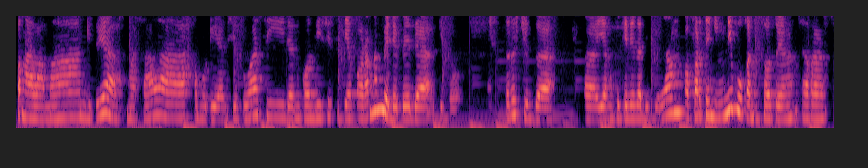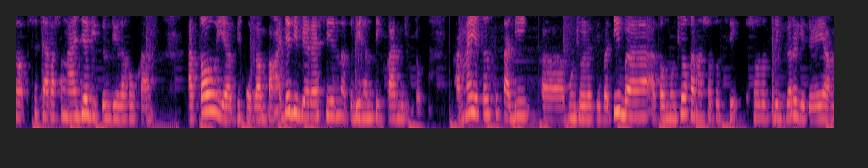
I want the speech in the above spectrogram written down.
pengalaman gitu ya masalah kemudian situasi dan kondisi setiap orang kan beda-beda gitu. Terus juga uh, yang bikin tadi bilang overthinking ini bukan sesuatu yang secara secara sengaja gitu dilakukan. Atau ya bisa gampang aja diberesin atau dihentikan gitu. Karena itu tuh tadi uh, munculnya tiba-tiba atau muncul karena suatu tri suatu trigger gitu ya yang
